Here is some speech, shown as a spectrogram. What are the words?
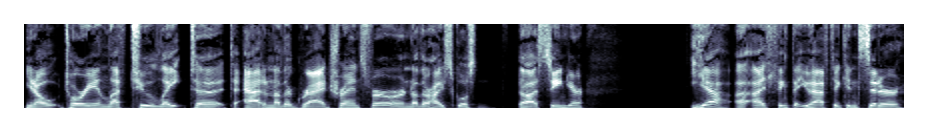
you know, Taurean left too late to to add another grad transfer or another high school uh, senior. Yeah, I, I think that you have to consider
